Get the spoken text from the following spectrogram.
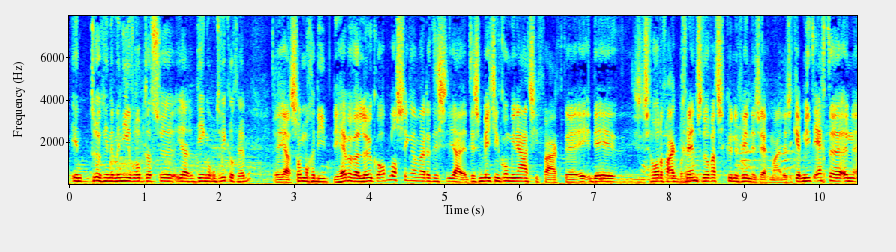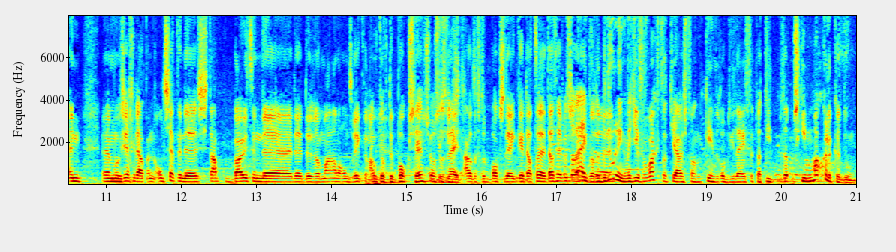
in, terug in de manier waarop dat ze ja, dingen ontwikkeld hebben? Ja, sommigen die, die hebben wel leuke oplossingen, maar het is, ja, het is een beetje een combinatie vaak. De, de, ze worden vaak begrensd door wat ze kunnen vinden, zeg maar. Dus ik heb niet echt eh, een, een, een hoe zeg je dat, een ontzettende stap buiten de, de, de normale ontwikkeling. Out of the box, hè, zoals dat heet. Out of the box denken, dat, eh, dat heb ik Dat is eigenlijk wel de bedoeling, want je verwacht dat juist van kinderen op die leeftijd, dat die dat misschien makkelijker doen.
